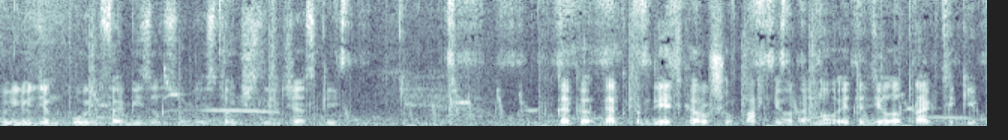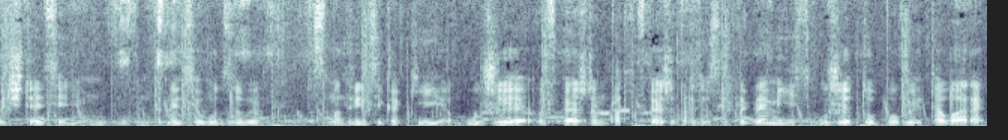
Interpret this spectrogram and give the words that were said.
людям по инфобизнесу, то есть в том числе JustClick. Как, как определять хорошего партнера? Ну, это дело практики, почитайте о нем в интернете отзывы, посмотрите, какие уже в, каждом, в каждой партнерской программе есть уже топовые товары,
